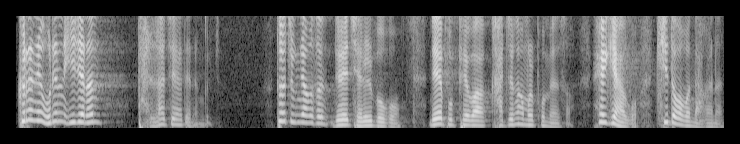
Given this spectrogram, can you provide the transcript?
그러니 우리는 이제는 달라져야 되는 거죠. 더 중요한 것은 내 죄를 보고 내 부패와 가정함을 보면서 회개하고 기도하고 나가는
